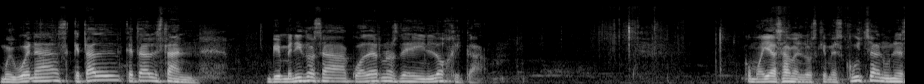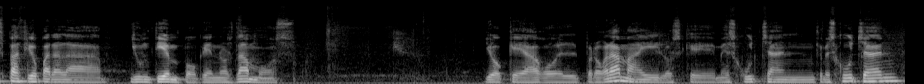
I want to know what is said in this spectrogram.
Muy buenas, ¿qué tal? ¿Qué tal están? Bienvenidos a Cuadernos de Inlógica. Como ya saben los que me escuchan, un espacio para la y un tiempo que nos damos yo que hago el programa y los que me escuchan, que me escuchan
